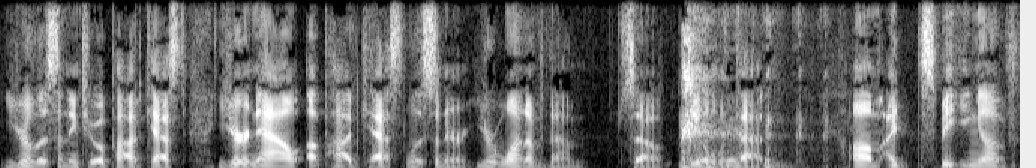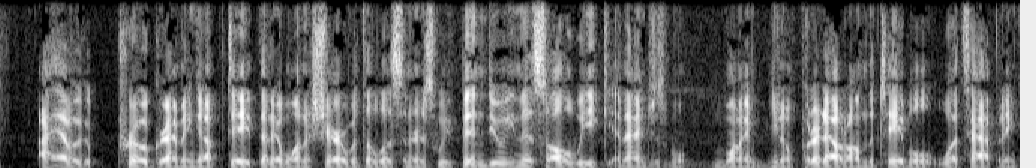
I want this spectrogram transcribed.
you're listening to a podcast. You're now a podcast listener. You're one of them. So deal with that. um, I speaking of, I have a programming update that I want to share with the listeners. We've been doing this all week, and I just want to you know put it out on the table what's happening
